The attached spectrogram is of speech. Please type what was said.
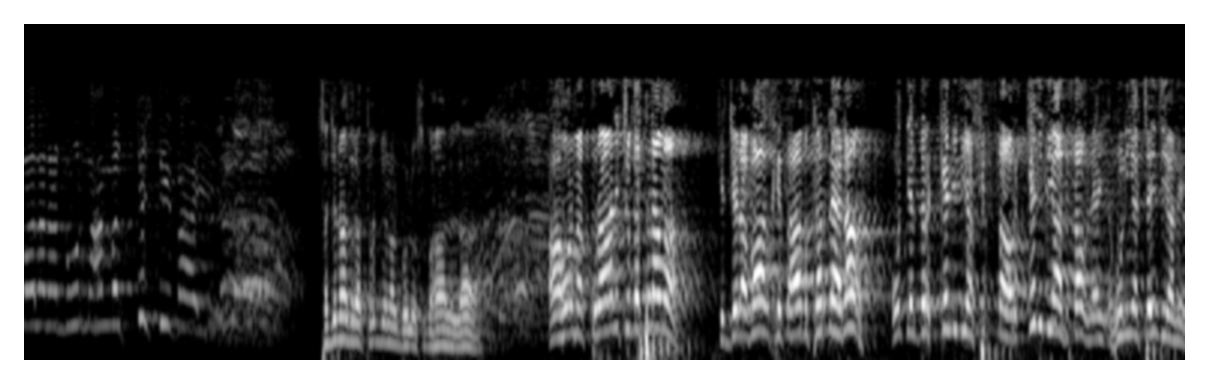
مولانا نور محمد چشتی صاحب۔ سجنا ذرا توجہ نال بولو، سبحان اللہ۔ آ ہوں میں قرآن چ دسنا وا کہ جڑا واز خطاب کر ہے نا ان کے اندر کنج دیا سفت اور کنج دیا آدت ہونیا چاہیے نے۔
